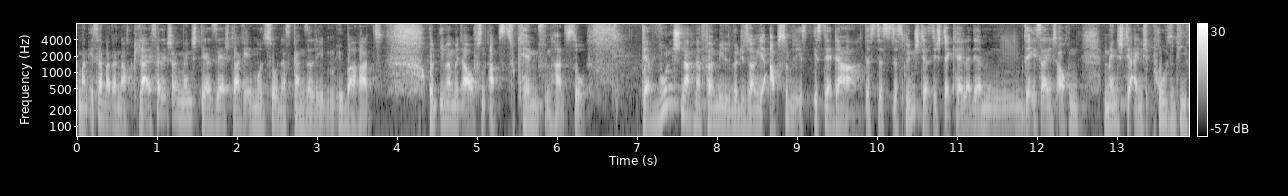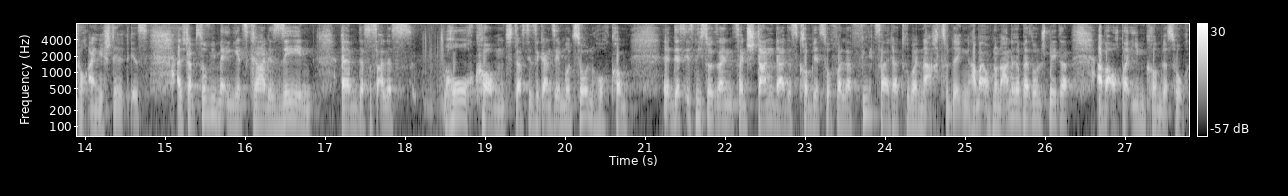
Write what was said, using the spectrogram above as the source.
man ist aber dann auch gleichzeitig ein Mensch, der sehr starke Emotionen das ganze Leben über hat und immer mit Aufs und Abs zu kämpfen hat. So. Der Wunsch nach einer Familie, würde ich sagen, ja, absolut ist, ist der da. Das, das, das wünscht er sich, der Keller. Der, der ist eigentlich auch ein Mensch, der eigentlich positiv auch eingestellt ist. Also ich glaube, so wie wir ihn jetzt gerade sehen, ähm, dass das alles hochkommt, dass diese ganzen Emotionen hochkommen, äh, das ist nicht so sein, sein Standard. Das kommt jetzt hoch, weil er viel Zeit hat, darüber nachzudenken. Haben wir auch noch eine andere Person später, aber auch bei ihm kommt das hoch.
